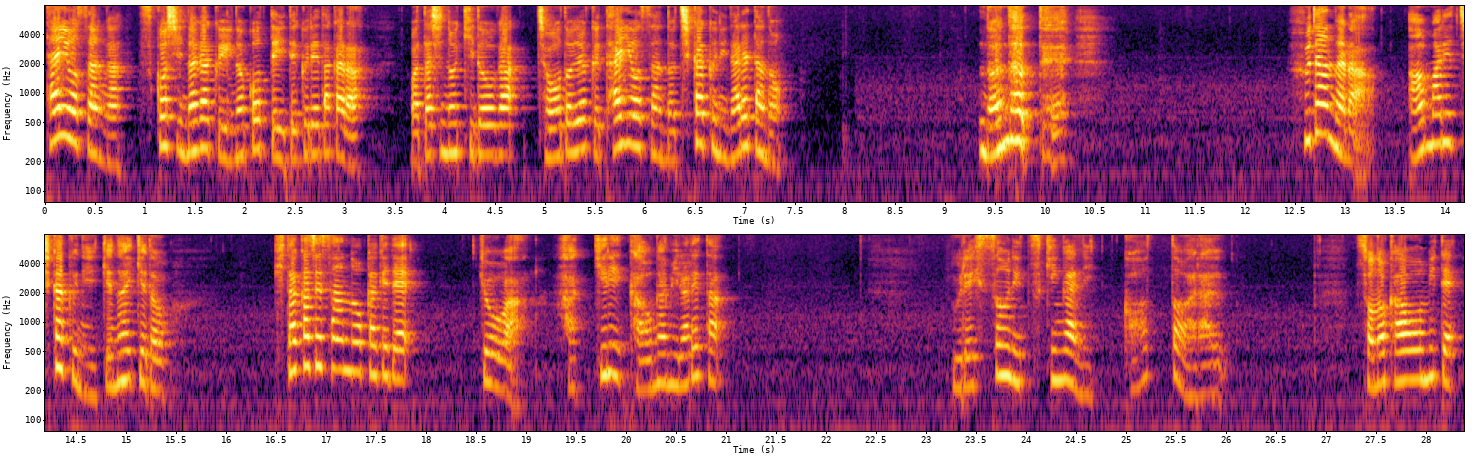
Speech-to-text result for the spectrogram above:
太陽さんが少し長く居残っていてくれたから、私の軌道がちょうどよく太陽さんの近くになれたの。なんだって？普段ならあんまり近くに行けないけど、北風さんのおかげで今日ははっきり顔が見られた。嬉しそうに月がにっこっと笑う。その顔を見て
